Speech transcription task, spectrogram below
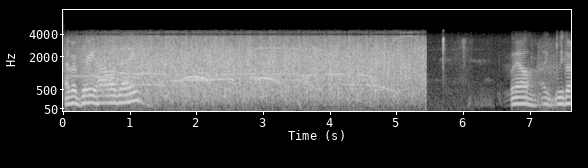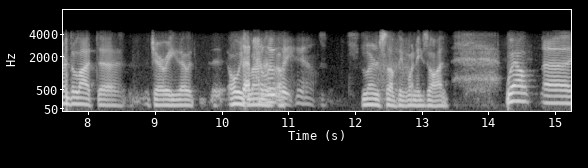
have a great holiday. Well, I, we learned a lot, uh, Jerry. That would, uh, always learn, Absolutely, yeah. learn something when he's on. Well, uh,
